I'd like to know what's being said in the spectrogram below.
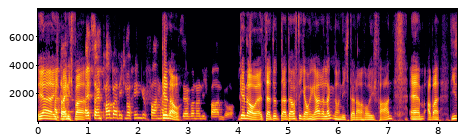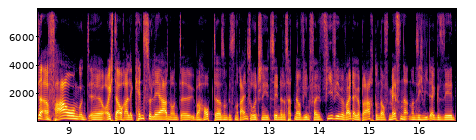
Ja, ich meine, ich war. Als dein Papa dich noch hingefahren hat, genau. ich selber noch nicht fahren durfte. Genau, äh, da, da durfte ich auch jahrelang noch nicht danach noch nicht fahren. Ähm, aber diese Erfahrung und äh, euch da auch alle kennenzulernen und äh, überhaupt da so ein bisschen reinzurutschen in die Szene, das hat mir auf jeden Fall viel, viel weitergebracht. Und auf Messen hat man sich wieder gesehen.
